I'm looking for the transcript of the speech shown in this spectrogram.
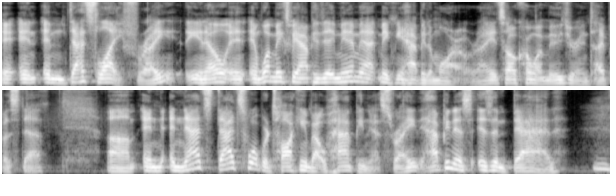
and and that's life, right? You know, and, and what makes me happy today may not make me happy tomorrow, right? It's all kind of what mood you're in type of stuff. Um, and and that's that's what we're talking about with happiness, right? Happiness isn't bad. Mm.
